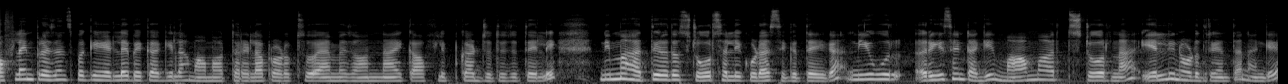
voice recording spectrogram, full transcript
ಆಫ್ಲೈನ್ ಪ್ರೆಸೆನ್ಸ್ ಬಗ್ಗೆ ಹೇಳಲೇಬೇಕಾಗಿಲ್ಲ. ಮಾಮಾರ್ತರ ಎಲ್ಲ ಪ್ರಾಡಕ್ಟ್ಸು ಅಮೆಝಾನ್ ನಾಯ್ಕಾ ಫ್ಲಿಪ್ಕಾರ್ಟ್ ಜೊತೆ ಜೊತೆಯಲ್ಲಿ ನಿಮ್ಮ ಹತ್ತಿರದ ಸ್ಟೋರ್ಸಲ್ಲಿ ಕೂಡ ಸಿಗುತ್ತೆ ಈಗ. ನೀವು ರೀಸೆಂಟಾಗಿ ಮಾಮಾರ್ತ್ ಸ್ಟೋರ್ನ ಎಲ್ಲಿ ನೋಡಿದ್ರಿ ಅಂತ ನನಗೆ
